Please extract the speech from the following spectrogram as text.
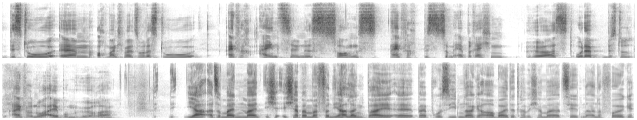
bist du ähm, auch manchmal so, dass du einfach einzelne Songs einfach bis zum Erbrechen hörst oder bist du einfach nur Albumhörer? Ja, also mein, mein, ich, ich habe ja mal für ein Jahr lang bei, äh, bei Pro7 da gearbeitet, habe ich ja mal erzählt in einer Folge.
